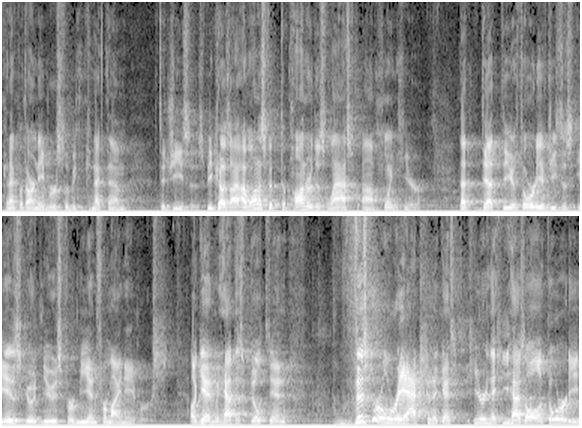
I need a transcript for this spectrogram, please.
Connect with our neighbors so we can connect them to Jesus. Because I, I want us to, to, ponder this last uh, point here that, that the authority of Jesus is good news for me and for my neighbors. Again, we have this built in visceral reaction against hearing that he has all authority,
